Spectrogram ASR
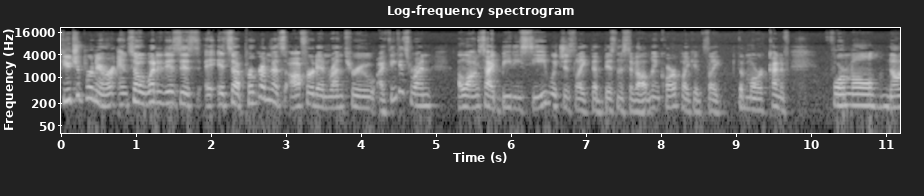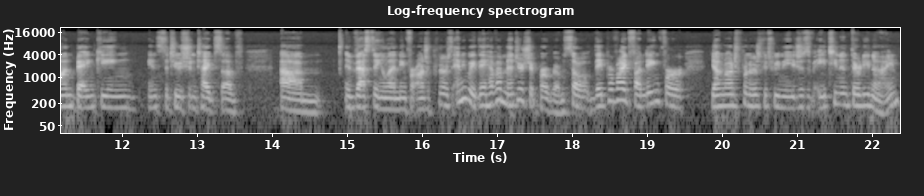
Futurpreneur, and so what it is is it's a program that's offered and run through. I think it's run alongside BDC, which is like the Business Development Corp. Like it's like the more kind of formal, non-banking institution types of um, investing and lending for entrepreneurs. Anyway, they have a mentorship program, so they provide funding for young entrepreneurs between the ages of 18 and 39.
